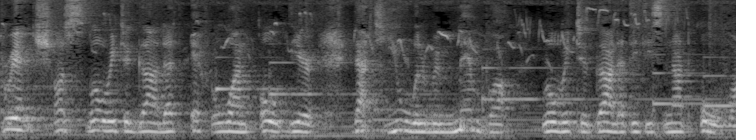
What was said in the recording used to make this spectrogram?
pray and trust, glory to God, that everyone out there, that you will remember Glory to God that it is not over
